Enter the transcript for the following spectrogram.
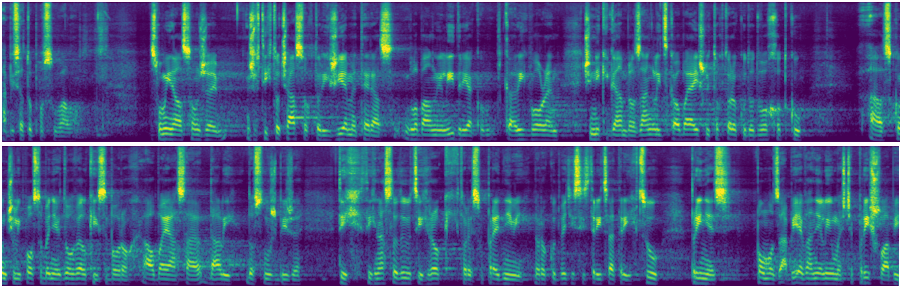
aby sa to posúvalo. Spomínal som, že, že v týchto časoch, ktorých žijeme teraz, globálni lídry ako Rick Warren či Nicky Gamble z Anglicka, obaja išli tohto roku do dôchodku a skončili pôsobenie v dvoch veľkých zboroch a obaja sa dali do služby, že tých, tých nasledujúcich roky, ktoré sú pred nimi, do roku 2033, chcú priniesť pomoc, aby evanelium ešte prišlo, aby,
